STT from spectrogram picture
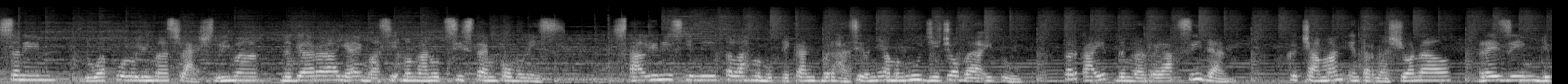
Senin, 25-5, negara yang masih menganut sistem komunis. Stalinis ini telah membuktikan berhasilnya menguji coba itu, terkait dengan reaksi dan kecaman internasional, rezim di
